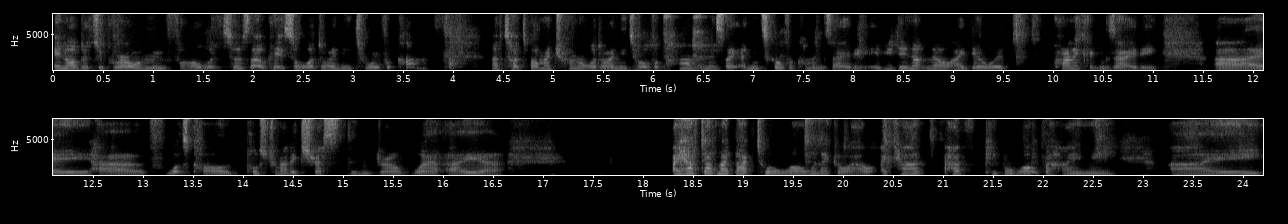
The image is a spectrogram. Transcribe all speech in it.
in order to grow and move forward. So it's like, okay, so what do I need to overcome? I've talked about my trauma. What do I need to overcome? And it's like, I need to overcome anxiety. If you do not know, I deal with chronic anxiety. I have what's called post traumatic stress syndrome, where I, uh, I have to have my back to a wall when I go out. I can't have people walk behind me. I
